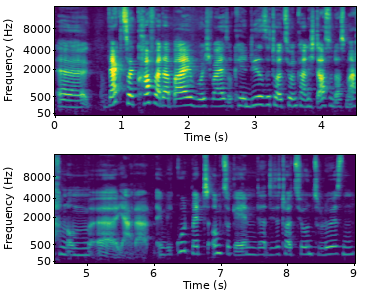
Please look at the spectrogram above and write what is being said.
äh, Werkzeugkoffer dabei, wo ich weiß, okay, in dieser Situation kann ich das und das machen, um äh, ja, da irgendwie gut mit umzugehen, die Situation zu lösen.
